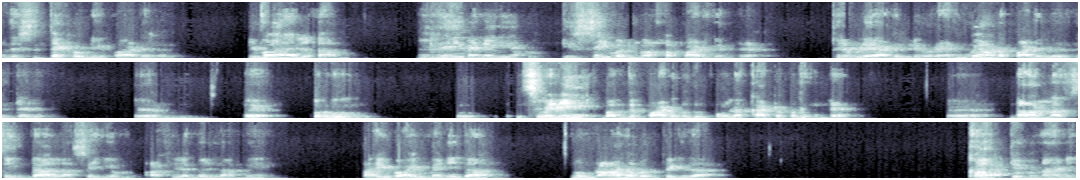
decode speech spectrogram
அது சித்தர்களுடைய பாடல்கள். இவ்வாறெல்லாம் இறைவனையும் இசை வடிவாக பாடுகின்ற திருவிளையாடலில் ஒரு அருமையான பாடல் இருக்கின்றது. ஒரு சிவனே வந்து பாடுவது போல காட்டப்படுகின்ற அஹ், நான் அசைந்தால் அசையும் அகிலம் எல்லாமே. அறிவாய் மனிதா உன் ஆணவம் பெரிதா. காற்றும் நானே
